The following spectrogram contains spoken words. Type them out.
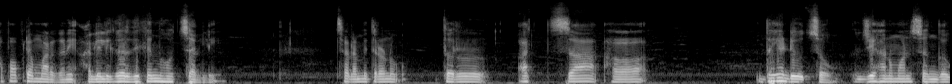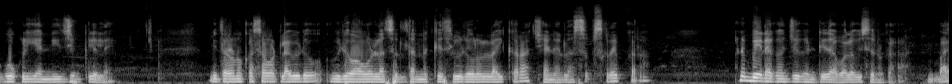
आपापल्या मार्गाने आलेली गर्दी कमी होत चालली. चला मित्रांनो तर आजचा हा दहीहंडी उत्सव जे हनुमान संघ गोकुळी यांनी जिंकलेला आहे. मित्रांनो कसा वाटला व्हिडिओ? व्हिडिओ आवडला असेल तर नक्कीच व्हिडिओला लाईक करा चॅनलला सबस्क्राईब करा. आणि बेल आयकॉनची घंटी दाबायला विसरू नका बाय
